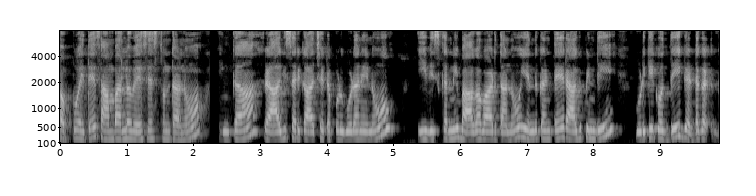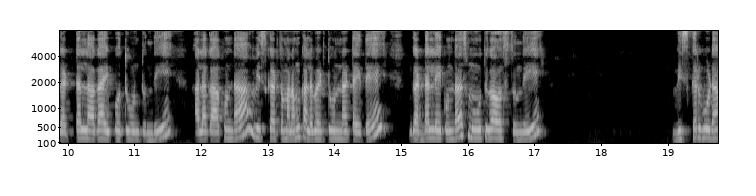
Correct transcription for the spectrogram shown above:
పప్పు అయితే సాంబార్లో వేసేస్తుంటాను. ఇంకా రాగి సరి కాచేటప్పుడు కూడా నేను ఈ విస్కర్ని బాగా వాడతాను. ఎందుకంటే రాగి పిండి ఉడికి కొద్దీ గడ్డ గడ్డల్లాగా అయిపోతూ ఉంటుంది. అలా కాకుండా విస్కర్తో మనం కలబెడుతూ ఉన్నట్టయితే గడ్డలు లేకుండా స్మూత్గా వస్తుంది. విస్కర్ కూడా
